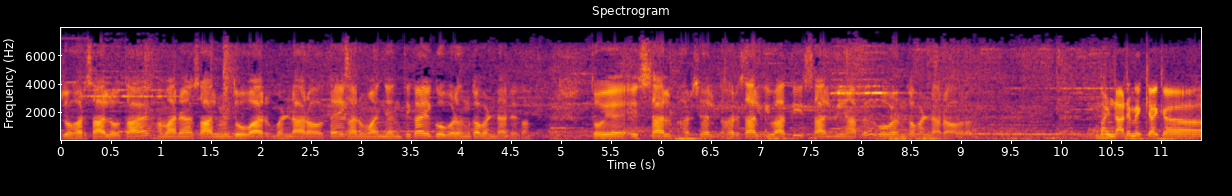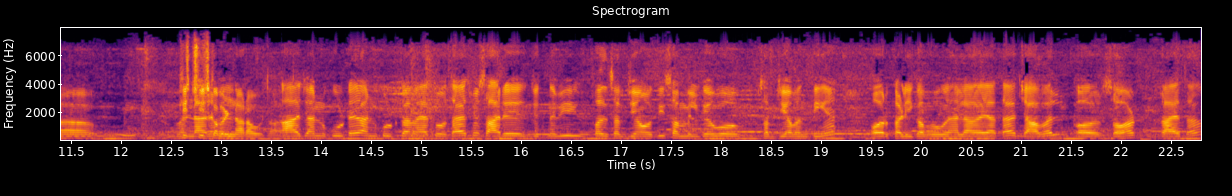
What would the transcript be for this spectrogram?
जो हर साल होता है। हमारे यहाँ साल में दो बार भंडारा होता है, एक हनुमान जयंती का, एक गोवर्धन का भंडारे का। तो ये इस साल, हर साल हर साल की बात ही, इस साल भी यहाँ पे गोवर्धन का भंडारा हो रहा है। भंडारे में क्या क्या किस चीज़ का भंडारा होता है? आज अन्नकूट है अन्नकूट का महत्व होता है। इसमें सारे जितने भी फल सब्ज़ियाँ होती हैं सब मिलके वो सब्ज़ियाँ बनती हैं। और कड़ी का भोग यहाँ लगाया जाता है चावल और सौट रायता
